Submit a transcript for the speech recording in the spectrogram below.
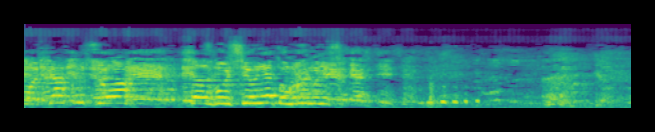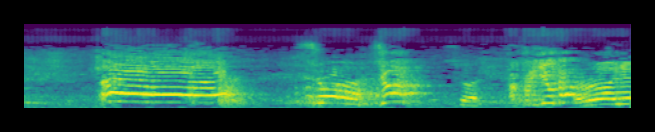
Вот, сейчас и все. Сил нет, умру, но не... Подождите. Все, Все? все. Доктор Ньютон? Рони!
